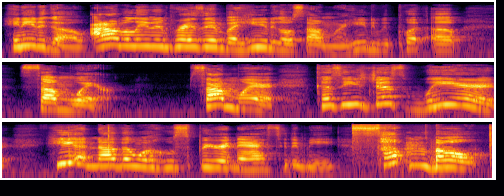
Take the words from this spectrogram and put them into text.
He need to go. I don't believe in prison, but he need to go somewhere. He need to be put up somewhere. Somewhere. Because he's just weird. He another one who's spirit nasty to me. Something about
